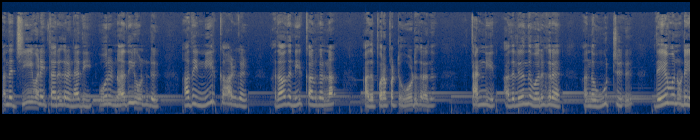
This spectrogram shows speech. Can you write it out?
அந்த ஜீவனை தருகிற நதி ஒரு நதி உண்டு. அதை நீர்க்கால்கள் அதாவது நீர்க்கால்கள்னா அது புறப்பட்டு ஓடுகிற அந்த தண்ணீர் அதிலிருந்து வருகிற அந்த ஊற்று தேவனுடைய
